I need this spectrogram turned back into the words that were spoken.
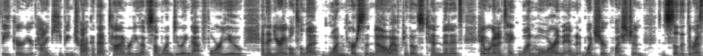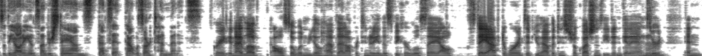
speaker, you're kind of keeping track of that time, or you have someone doing that for you, and then you're able to let one person know after those ten minutes, "Hey, we're going to take one more, and and what's your question?" so that the rest of the audience understands that's it. That was our 10 minutes. Great. And I love also when you'll have that opportunity and the speaker will say, I'll stay afterwards if you have additional questions that you didn't get answered. And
